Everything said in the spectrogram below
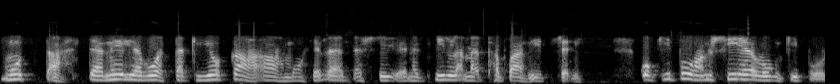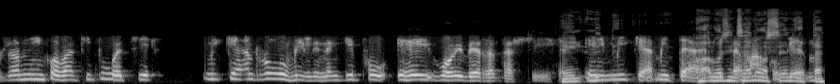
Mutta tämä neljä vuottakin joka aamu herätä siihen, että millä mä tapan itseni kun kipu on sielun kipu. Se on niin kova kipu, että mikään ruumillinen kipu ei voi verrata siihen. Hei, ei mikään, mitään. Haluaisin sanoa sen, että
